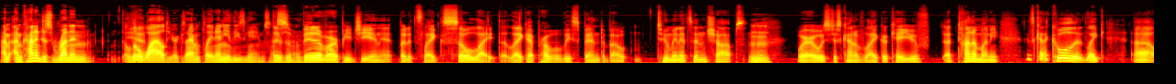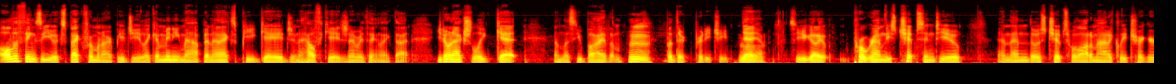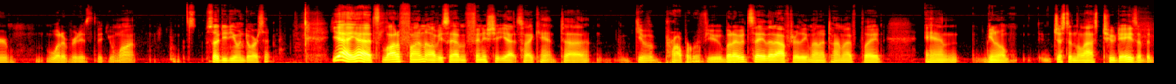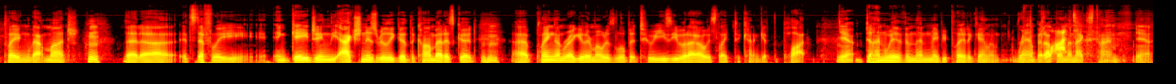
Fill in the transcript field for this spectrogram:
I'm I'm kind of just running a little Yeah. wild here because I haven't played any of these games. There's a bit of RPG in it, but it's like so light that like I probably spent about two minutes in shops Mhm. where it was just kind of like, okay, you've a ton of money. It's kind of cool that like uh, all the things that you expect from an RPG, like a mini map and an XP gauge and a health gauge and everything like that, you don't actually get unless you buy them, Hmm. but they're pretty cheap. Yeah, yeah. So you got to program these chips into you, and then those chips will automatically trigger whatever it is that you want. So did you endorse it? Yeah, yeah, it's a lot of fun. Obviously, I haven't finished it yet, so I can't uh, give a proper review. But I would say that after the amount of time I've played, and you know, just in the last two days, I've been playing that much. Hmm. That uh, it's definitely engaging. The action is really good. The combat is good. Mm-hmm. Uh, playing on regular mode is a little bit too easy, but I always like to kind of get the plot Yeah. done with, and then maybe play it again and ramp it up on the next time. Yeah,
